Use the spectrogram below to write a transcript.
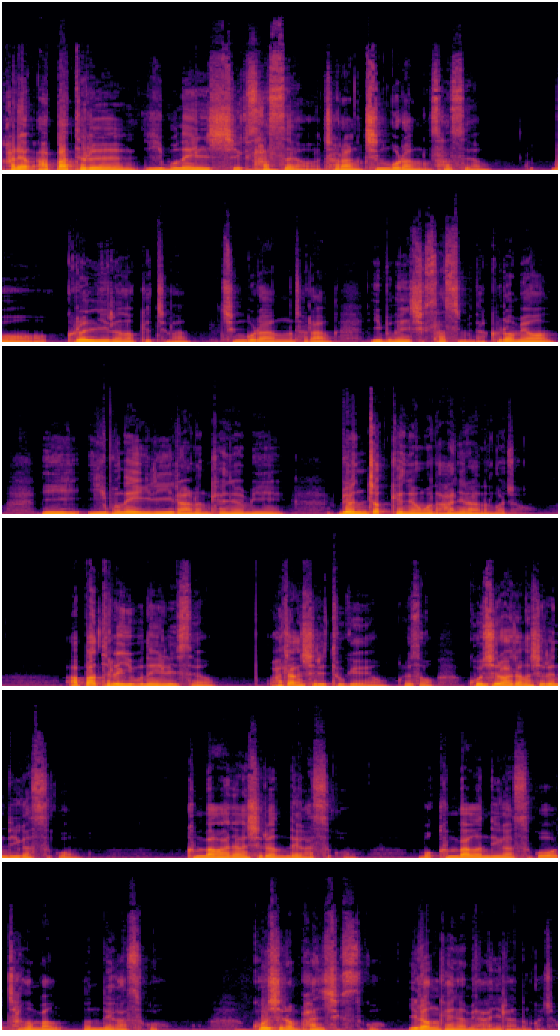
가령 아파트를 2분의 1씩 샀어요. 저랑 친구랑 샀어요. 뭐, 그럴 일은 없겠지만, 친구랑 저랑 2분의 1씩 샀습니다. 그러면 이 2분의 1이라는 개념이 면적 개념은 아니라는 거죠. 아파트를 2분의 1 있어요. 화장실이 두 개예요. 그래서 고실 화장실은 네가 쓰고 큰방 화장실은 내가 쓰고 뭐 큰 방은 네가 쓰고 작은 방은 내가 쓰고 고실은 반씩 쓰고 이런 개념이 아니라는 거죠.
